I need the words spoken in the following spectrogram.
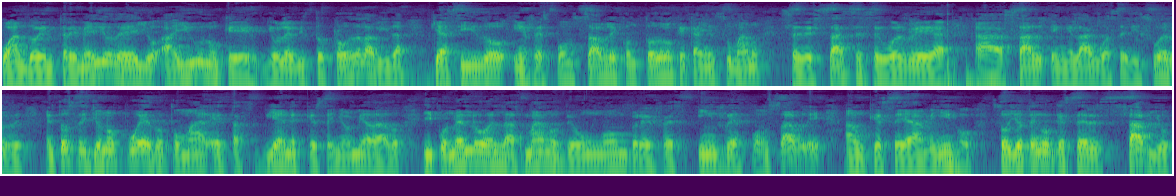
cuando entre medio de ellos hay uno que yo le he visto toda la vida, que ha sido irresponsable con todo lo que cae en su mano, se deshace, se vuelve a, sal en el agua, se disuelve. Entonces yo no puedo tomar estos bienes que el Señor me ha dado y ponerlo en las manos de un hombre irresponsable, aunque sea mi hijo. So, yo tengo que ser sabio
